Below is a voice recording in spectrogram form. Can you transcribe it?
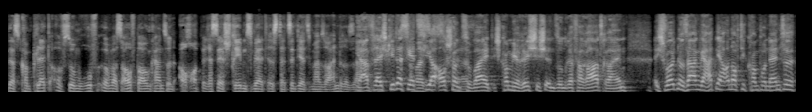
das komplett auf so einem Ruf irgendwas aufbauen kannst und auch ob das erstrebenswert ist. Das sind jetzt mal so andere Sachen. Ja, vielleicht geht das jetzt Aber hier auch schon ja. zu weit. Ich komme hier richtig in so ein Referat rein. Ich wollte nur sagen, wir hatten ja auch noch die Komponente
